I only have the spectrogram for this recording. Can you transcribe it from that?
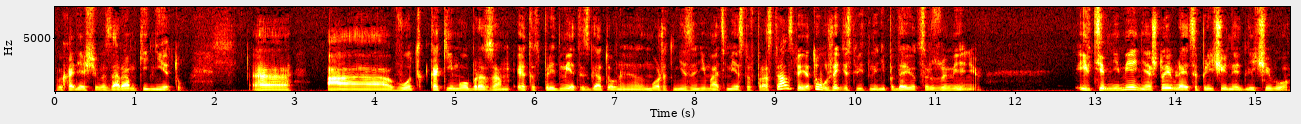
выходящего за рамки нету. А, а вот каким образом этот предмет изготовленный он может не занимать место в пространстве, это уже действительно не поддается разумению. И тем не менее, что является причиной для чего?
